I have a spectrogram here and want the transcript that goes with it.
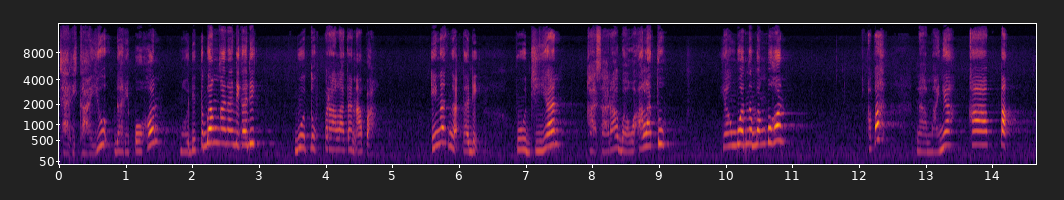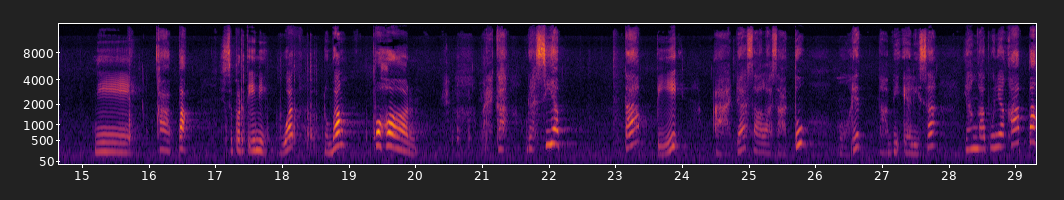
cari kayu dari pohon, mau ditebang kan adik-adik? Butuh peralatan apa? Ingat nggak tadi? Pujian Kasara bawa alat tuh. Yang buat nebang pohon. Apa? Namanya kapak. Nih, kapak. Seperti ini. Buat nebang pohon. Mereka udah siap. Tapi ada salah satu murid Nabi Elisa yang gak punya kapak.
